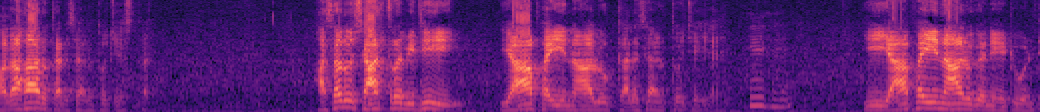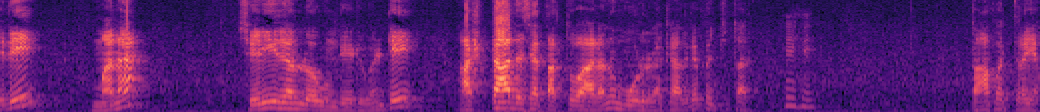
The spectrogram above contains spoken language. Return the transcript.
పదహారు కలశాలతో చేస్తారు. అసలు శాస్త్ర విధి యాభై నాలుగు కలశాలతో చేయాలి. ఈ యాభై నాలుగు అనేటువంటిది మన శరీరంలో ఉండేటువంటి అష్టాదశ తత్వాలను మూడు రకాలుగా పెంచుతారు. తాపత్రయం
